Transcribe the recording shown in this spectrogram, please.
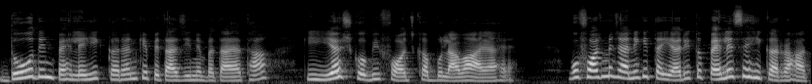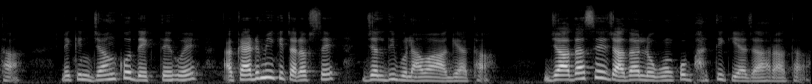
दो दिन पहले ही करण के पिताजी ने बताया था कि यश को भी फौज का बुलावा आया है। वो फौज में जाने की तैयारी तो पहले से ही कर रहा था, लेकिन जंग को देखते हुए एकेडमी की तरफ़ से जल्दी बुलावा आ गया था। ज़्यादा से ज़्यादा लोगों को भर्ती किया जा रहा था।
